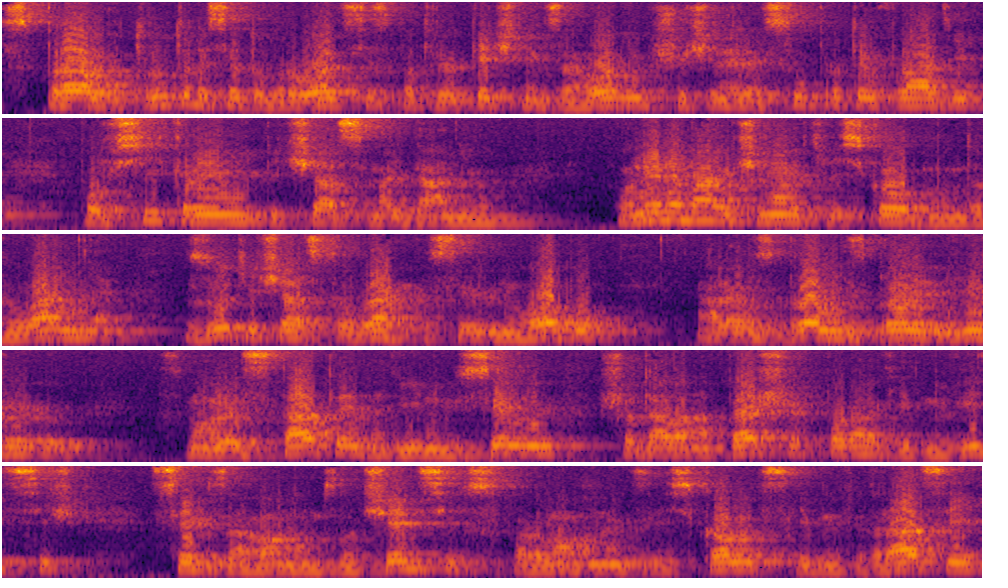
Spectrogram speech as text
в справу втрутилися добровольці з патріотичних загонів, що чинили супротив владі по всій країні під час майданів. Вони, не маючи навіть військового обмундирування, зуті часто в легку цивільну обув, але озброєні зброєю вірою змогли стати надійною силою, що дала на перших порах гідну відсіч цим загонам злочинців, сформованих з військових Східної Федерації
